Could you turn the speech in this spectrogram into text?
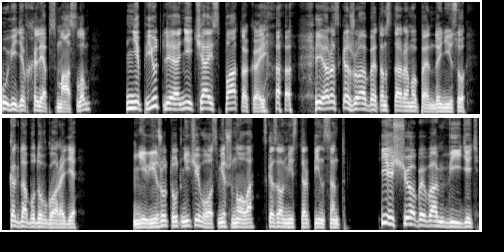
увидев хлеб с маслом?» Не пьют ли они чай с патокой? Я расскажу об этом старому Пенденису, когда буду в городе». «Не вижу тут ничего смешного», — сказал мистер Пинсент. «Еще бы вам видеть»,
